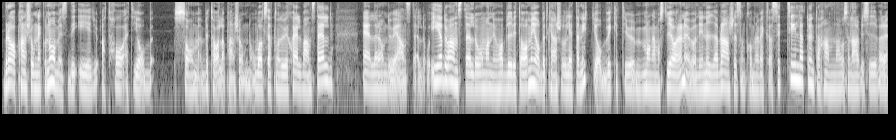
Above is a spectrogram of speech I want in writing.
bra pension ekonomiskt, det är ju att ha ett jobb som betalar pension. Oavsett om du är självanställd eller om du är anställd. Och är du anställd och om man nu har blivit av med jobbet kanske och letar nytt jobb, vilket ju många måste göra nu och det är nya branscher som kommer att växa. Se till att du inte hamnar hos en arbetsgivare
